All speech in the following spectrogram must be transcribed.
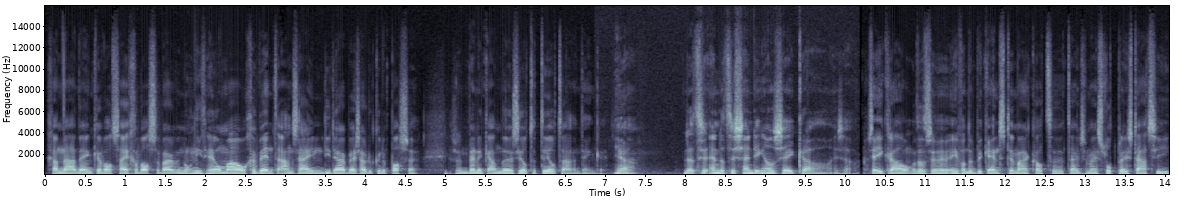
gaan nadenken, wat zijn gewassen waar we nog niet helemaal gewend aan zijn, die daarbij zouden kunnen passen. Dus dan ben ik aan de zilte teelt aan het denken. Ja, dat is, en dat is zijn dingen als zeekraal en zo. Zeekraal, dat is uh, een van de bekendste. Maar ik had uh, tijdens mijn slotpresentatie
